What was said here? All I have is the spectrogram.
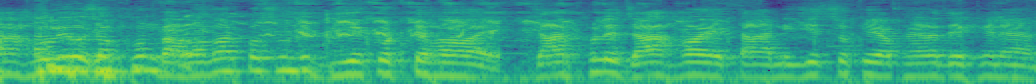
না হলেও যখন বাবা মার পছন্দে বিয়ে করতে হয় যার ফলে যা হয় তা নিজের চোখে আপনারা দেখে নেন।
